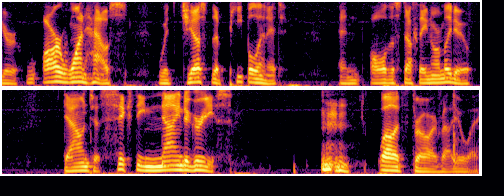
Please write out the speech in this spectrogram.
your R1 house with just the people in it and all the stuff they normally do down to 69 degrees. well, let's throw R value away.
